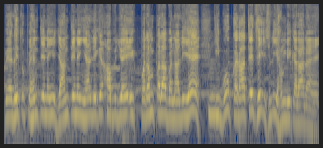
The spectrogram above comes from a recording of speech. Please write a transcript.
पहले तो पहनते नहीं जानते नहीं हैं लेकिन अब जो है एक परंपरा बना ली है हम्म। कि वो कराते थे इसलिए हम भी करा रहे हैं।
